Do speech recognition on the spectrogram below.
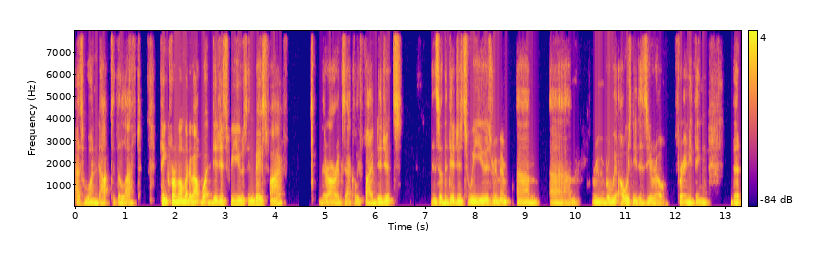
as one dot to the left. Think for a moment about what digits we use in base five. There are exactly five digits. And so the digits we use, remember, um, um, remember we always need a zero for anything that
